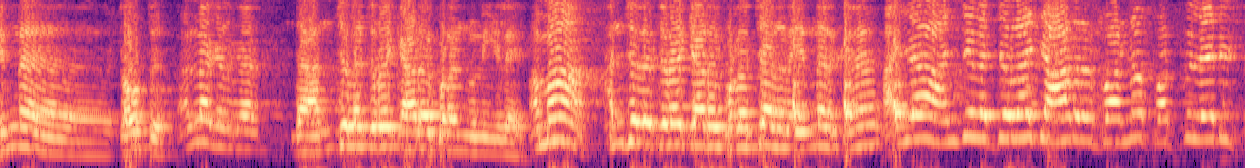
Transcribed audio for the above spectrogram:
சின்ன டவுட் நல்லா கேளுங்க. இந்த அஞ்சு லட்ச ரூபாய்க்கு ஆர்டர் சொன்னீங்களே. அம்மா அஞ்சு லட்ச ரூபாய்க்கு ஆர்டர் பண்ண வச்சு அதுல என்ன இருக்கு? ஐயா அஞ்சு லட்சம் ரூபாய்க்கு ஆர்டர் பண்ணா பத்து லேடிஸ்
